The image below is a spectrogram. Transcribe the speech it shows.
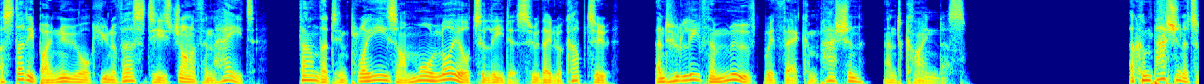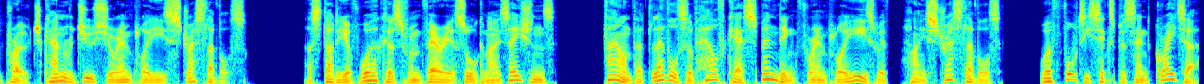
a study by New York University's Jonathan Haidt found that employees are more loyal to leaders who they look up to and who leave them moved with their compassion and kindness. A compassionate approach can reduce your employees' stress levels. A study of workers from various organizations found that levels of healthcare spending for employees with high stress levels were 46% greater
